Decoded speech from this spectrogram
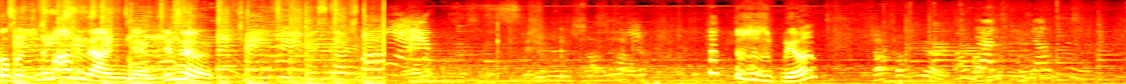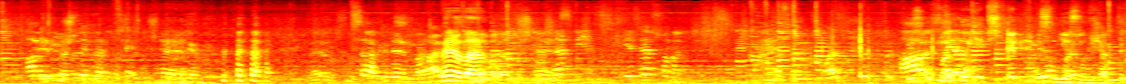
Babasını mı alıyor annem? Değil mi? keyfimiz kaçmaz. Bak nasıl zıplıyor. Merhaba. Biz ufaklığı yetiştirebilir misin diye soracaktık.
